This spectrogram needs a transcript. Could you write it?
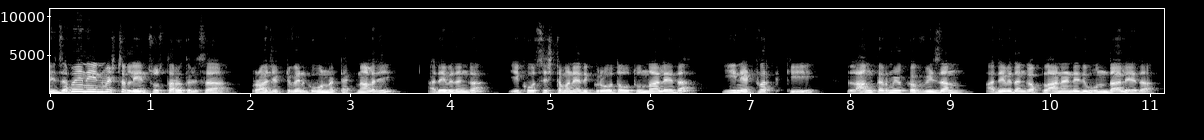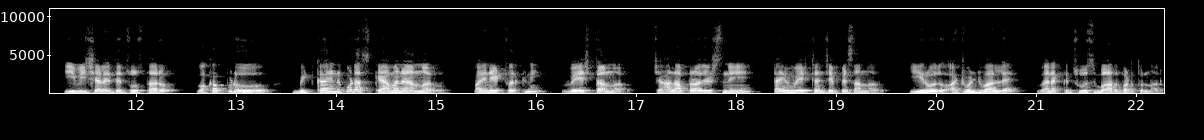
నిజమైన ఇన్వెస్టర్లు ఏం చూస్తారో తెలుసా? ప్రాజెక్ట్ వెనుక ఉన్న టెక్నాలజీ అదేవిధంగా ఎకోసిస్టమ్ అనేది గ్రోత్ అవుతుందా లేదా? ఈ నెట్వర్క్కి లాంగ్ టర్మ్ యొక్క విజన్ అదేవిధంగా ప్లాన్ అనేది ఉందా లేదా? ఈ విషయాలు అయితే చూస్తారు. ఒకప్పుడు బిట్ కాయిన్ కూడా స్కామ్ అనే అన్నారు. పై నెట్వర్క్ని వేస్ట్ అన్నారు. చాలా ప్రాజెక్ట్స్ని టైం వేస్ట్ అని చెప్పేసి అన్నారు. ఈ రోజు అటువంటి వాళ్ళే వెనక్కి చూసి బాధపడుతున్నారు.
